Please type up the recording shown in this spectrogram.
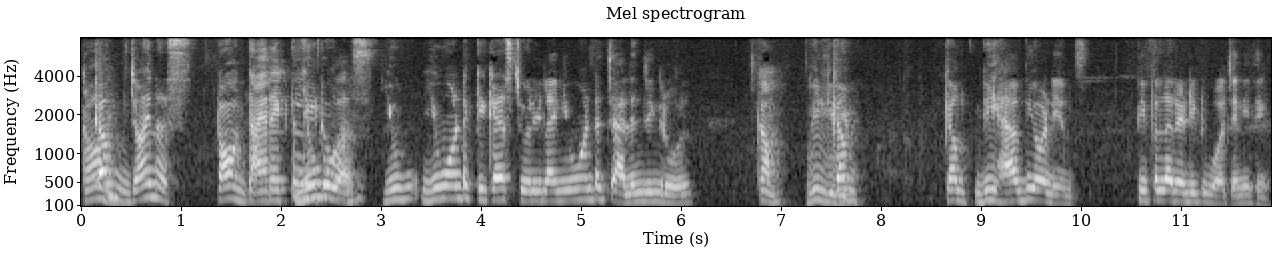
Come, Come join us talk directly you, to us. You you want a kick-ass storyline. You want a challenging role. Come, we'll give come, you. Come, we have the audience. People are ready to watch anything.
